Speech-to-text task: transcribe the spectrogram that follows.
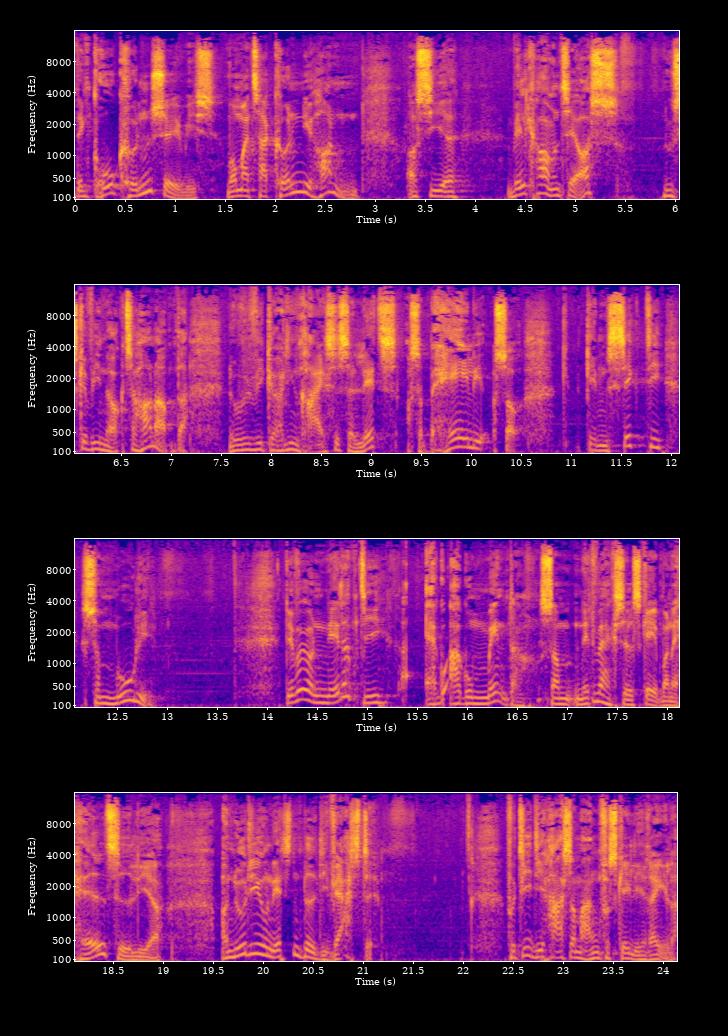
den gode kundeservice, hvor man tager kunden i hånden og siger, velkommen til os, nu skal vi nok tage hånd om dig. Nu vil vi gøre din rejse så let og så behagelig og så gennemsigtig som muligt. Det var jo netop de argumenter, som netværksselskaberne havde tidligere. Og nu er de jo næsten blevet de værste. Fordi de har så mange forskellige regler.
